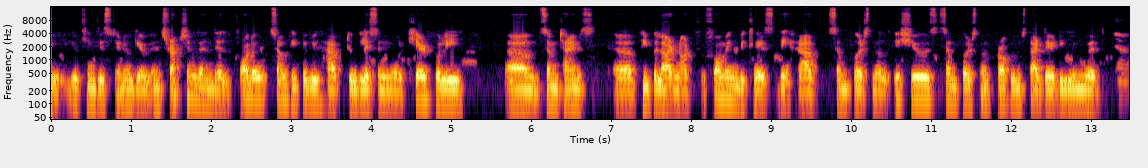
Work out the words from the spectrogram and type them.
you, you can just you know give instructions and they'll follow. Some people you have to listen more carefully. Um, sometimes uh, people are not performing because they have some personal issues, some personal problems that they're dealing with, yeah.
